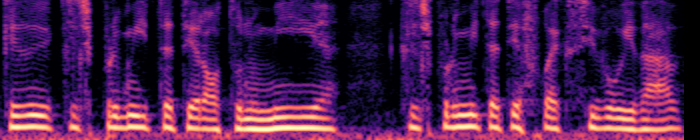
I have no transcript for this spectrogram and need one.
que, que lhes permita ter autonomia, que lhes permita ter flexibilidade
